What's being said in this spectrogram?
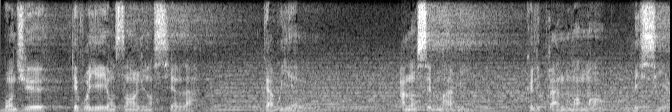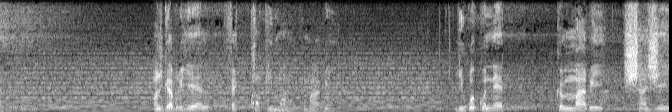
Bon Dieu, te voyé un ange dans le ciel là, Gabriel, annoncer Marie que les prend maman Messia. Ange Gabriel fait compliment pour Marie. Il reconnaît que Marie chargée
